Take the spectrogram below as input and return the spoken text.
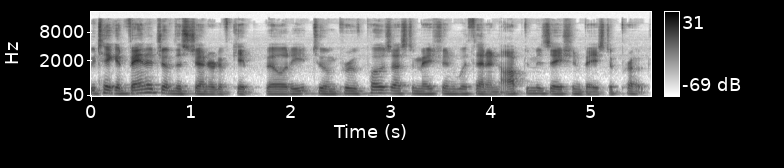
We take advantage of this generative capability to improve pose estimation within an optimization-based approach.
